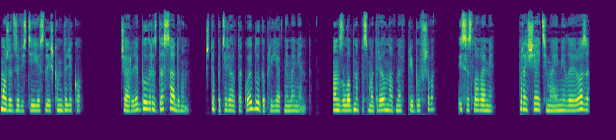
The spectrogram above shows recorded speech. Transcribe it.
может завести ее слишком далеко. Чарли был раздосадован, что потерял такой благоприятный момент. Он злобно посмотрел на вновь прибывшего и со словами «Прощайте, моя милая Роза,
